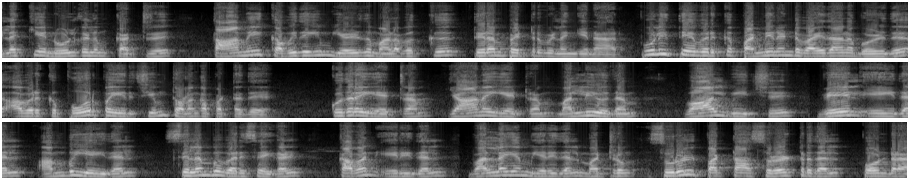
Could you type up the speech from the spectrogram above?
இலக்கிய நூல்களும் கற்று தாமே கவிதையும் எழுதும் அளவுக்கு திறம் பெற்று விளங்கினார். புலித்தேவருக்கு பன்னிரண்டு வயதான பொழுது அவருக்கு போர் பயிற்சியும் தொடங்கப்பட்டது. குதிரை ஏற்றம் யானை ஏற்றம் மல்யுதம் வாள் வீச்சு வேல் எய்தல் அம்பு எய்தல் சிலம்பு வரிசைகள் கவன் எறிதல் வல்லையம் எறிதல் மற்றும் சுருள் பட்டா சுழற்றுதல் போன்ற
